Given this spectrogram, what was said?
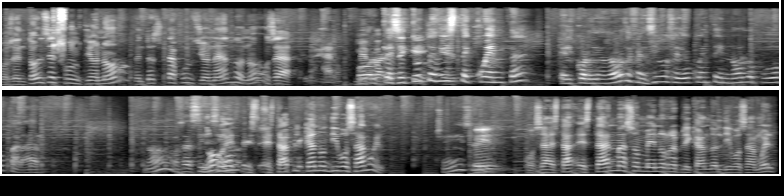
pues entonces funcionó, entonces está funcionando, ¿no? O sea, Claro. Porque si tú que- te diste cuenta, el coordinador defensivo se dio cuenta y no lo pudo parar. ¿No? O sea, sí, No, sí, es- es- está aplicando un Divo Samuel. sí, sí. Sí, O sea, está, están más o menos replicando el Divo Samuel.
